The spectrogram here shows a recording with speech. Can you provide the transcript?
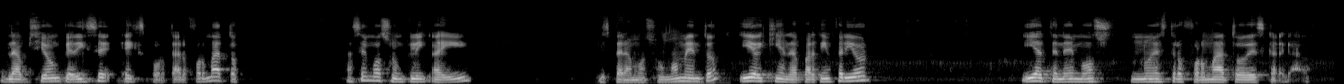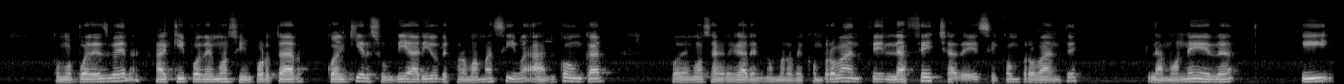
la opción que dice exportar formato. Hacemos un clic ahí, esperamos un momento y aquí en la parte inferior ya tenemos nuestro formato descargado. Como puedes ver, aquí podemos importar cualquier subdiario de forma masiva al CONCAR. Podemos agregar el número de comprobante, la fecha de ese comprobante, la moneda y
